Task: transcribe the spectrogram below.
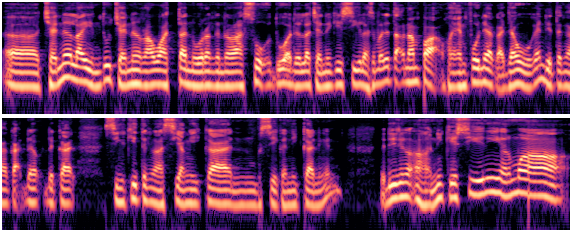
uh, channel lain tu channel rawatan orang kena rasuk tu adalah channel KC lah sebab dia tak nampak oh, handphone dia agak jauh kan dia tengah kat dekat sinki tengah siang ikan bersihkan ikan kan. Jadi dia ah ni KC ni alamak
